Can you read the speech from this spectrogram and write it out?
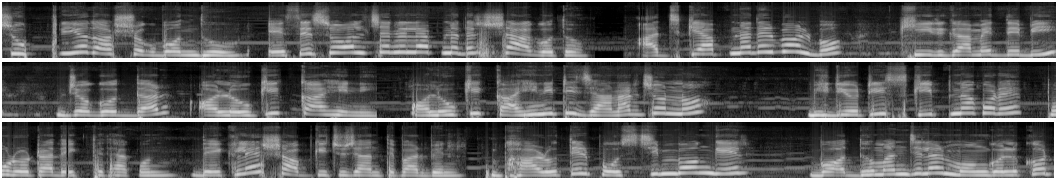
সুপ্রিয় দর্শক বন্ধু এস ওয়াল চ্যানেলে আপনাদের স্বাগত। আজকে আপনাদের বলব ক্ষীরগ্রামের দেবী জগদ্দার অলৌকিক কাহিনী। অলৌকিক কাহিনীটি জানার জন্য ভিডিওটি স্কিপ না করে পুরোটা দেখতে থাকুন। দেখলে সব কিছু জানতে পারবেন। ভারতের পশ্চিমবঙ্গের বর্ধমান জেলার মঙ্গলকোট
